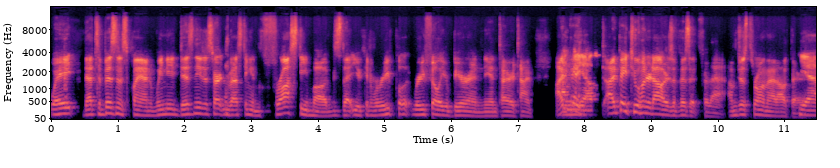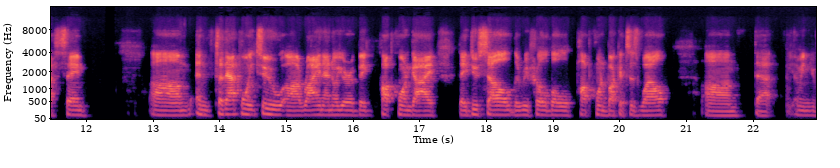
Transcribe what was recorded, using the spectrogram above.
Wait, that's a business plan. We need Disney to start investing in frosty mugs that you can re- refill your beer in the entire time. I'd pay, yeah I'd pay two hundred dollars a visit for that. I'm just throwing that out there. yeah same um and to that point too uh ryan i know you're a big popcorn guy they do sell the refillable popcorn buckets as well um that i mean you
